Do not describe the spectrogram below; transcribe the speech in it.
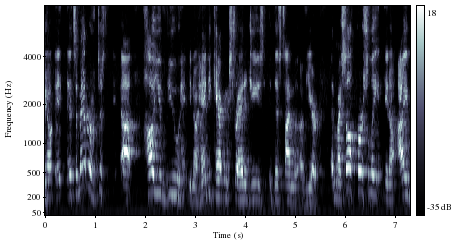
you know, it, it's a matter of just uh, how you view, you know, handicapping strategies this time of year. And myself personally, you know, I,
